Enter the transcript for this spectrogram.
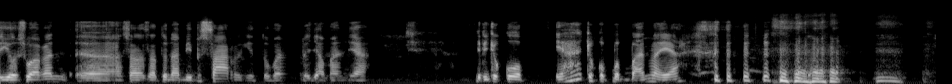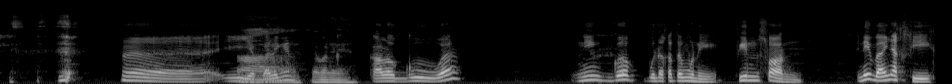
Yosua kan eh, salah satu nabi besar gitu pada zamannya. Jadi cukup ya cukup beban lah ya. Nah, iya Ah, palingan kalau gua ini gua udah ketemu nih Vinson. Ini banyak sih.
